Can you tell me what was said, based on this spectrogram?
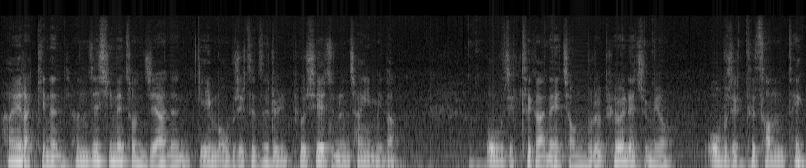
Hierarchy는 현재 씬에 존재하는 게임 object들을 표시해주는 창입니다. object 간의 정보를 표현해주며 object 선택,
